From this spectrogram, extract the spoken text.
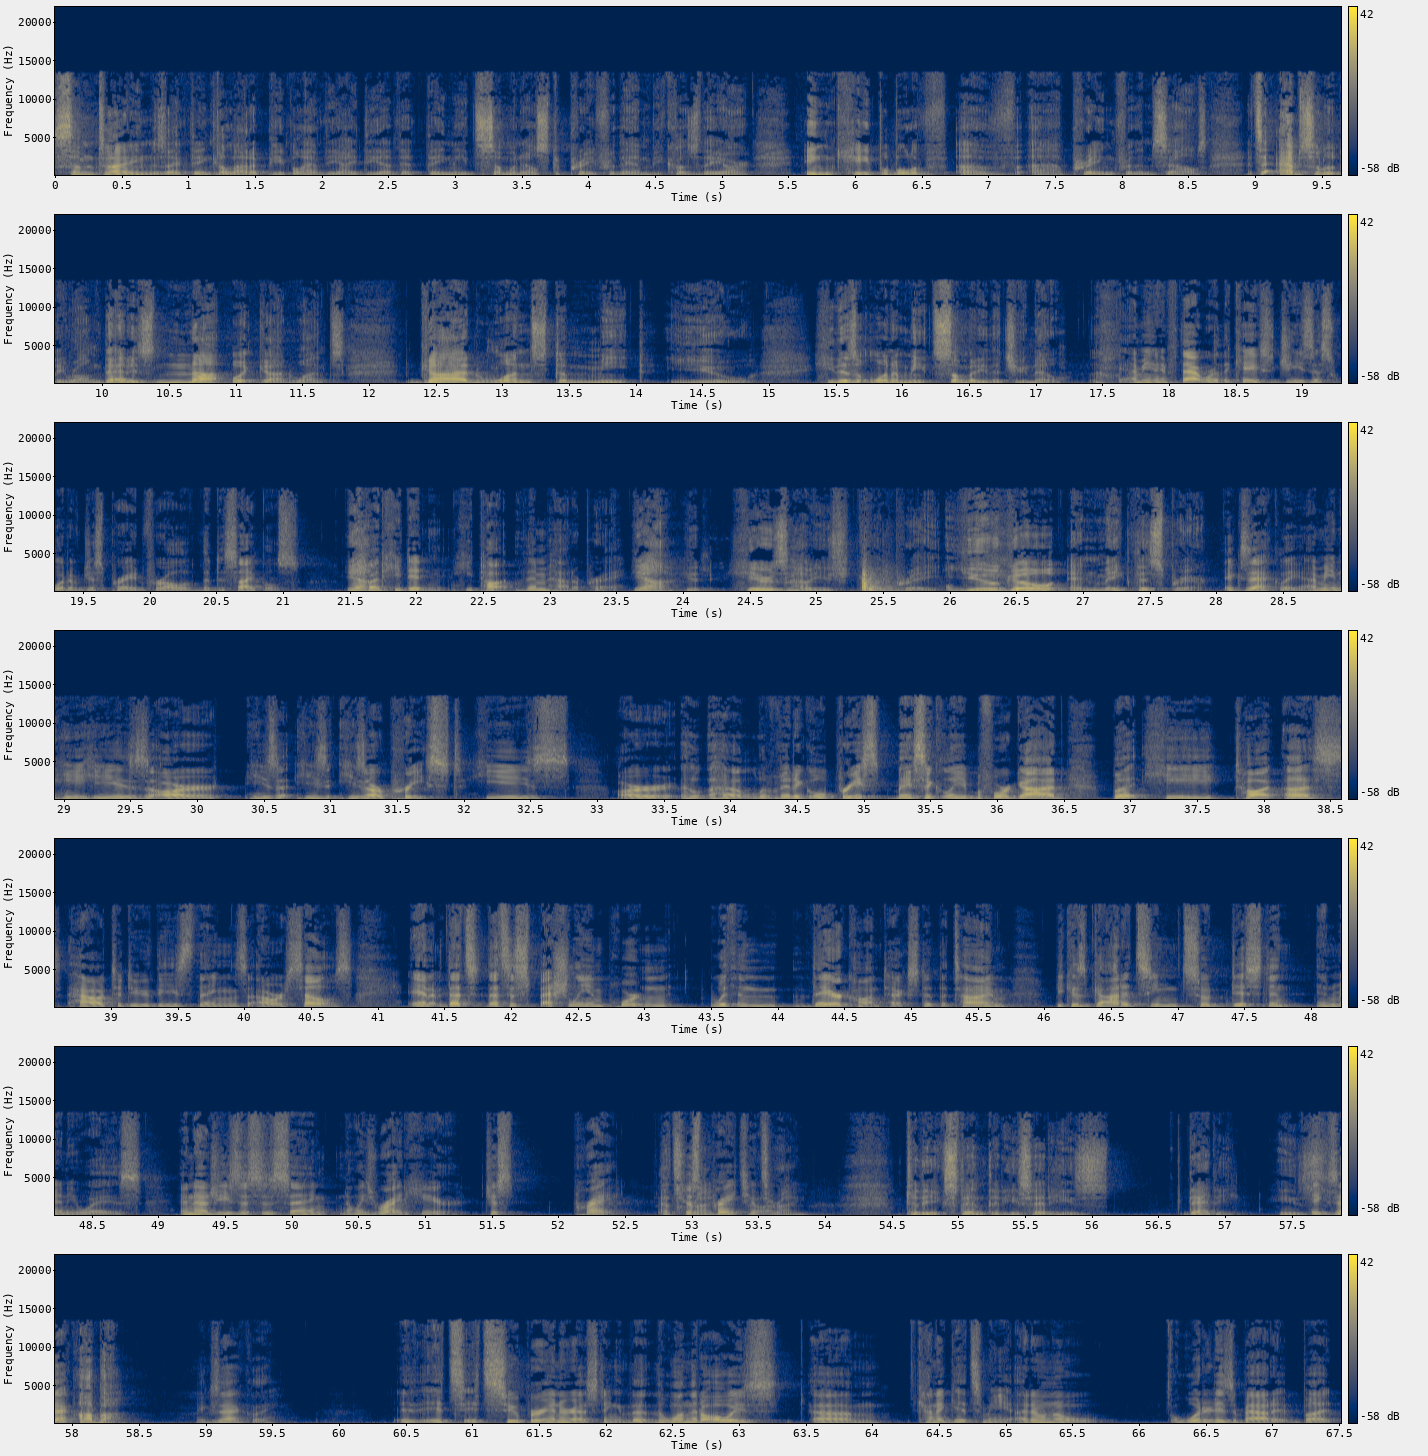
Sometimes I think a lot of people have the idea that they need someone else to pray for them because they are incapable of, of uh, praying for themselves. It's absolutely wrong. That is not what God wants. God wants to meet you, He doesn't want to meet somebody that you know. I mean, if that were the case, Jesus would have just prayed for all of the disciples. Yeah. But he didn't. He taught them how to pray. Yeah. Here's how you should go and pray. You go and make this prayer. Exactly. I mean, he, he is our he's he's he's our priest. He's our uh, Levitical priest, basically before God. But he taught us how to do these things ourselves, and that's that's especially important within their context at the time because God had seemed so distant in many ways. And now Jesus is saying, no, he's right here. Just pray. That's Just right. pray to That's him. right. To the extent that he said he's daddy. He's Exactly. Abba. Exactly. It, it's it's super interesting. The the one that always um, kind of gets me. I don't know what it is about it, but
